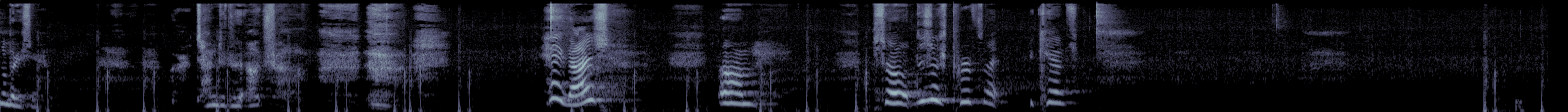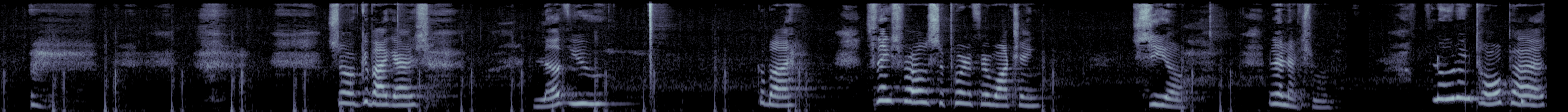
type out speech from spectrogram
Nobody's here. Time to do the outro. Hey guys. Um so this is proof that you can't So goodbye guys. Love you. Goodbye. Thanks for all the support if you're watching. See ya in the next one. Path.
